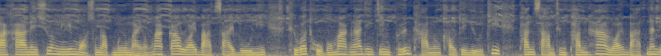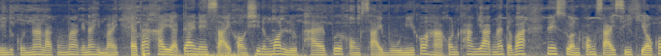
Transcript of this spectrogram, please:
ราคาในช่วงนี้เหมาะสำหรับมือใหม่มากๆ 900 บาทสายบูนี้ ถือว่าถูกมากๆนะจริง ๆ พื้นฐานของเขาจะอยู่ที่พันสถึงพันห้าบาท นั่นเองทุกคนน่ารักมากๆเลยนะเห็นไหมแต่ถ้าใครอยากได้ในสายของชินามอน หรือไพเปอร์ของสายบูนี้ก็หาค่อนข้างยากนะ แต่ว่าในส่วนของสายสีเขียวก็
